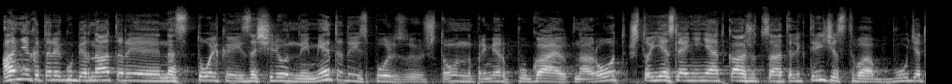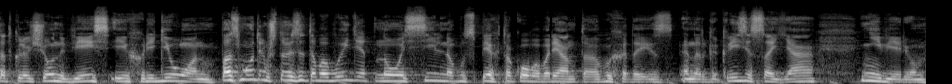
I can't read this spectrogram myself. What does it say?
А некоторые губернаторы настолько изощренные методы используют, что, например, пугают народ, что если они не откажутся от электричества, будет отключен весь их регион. Посмотрим, что из этого выйдет, но сильно в успех такого варианта выхода из энергокризиса я не верю.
